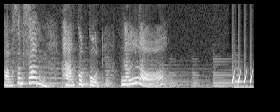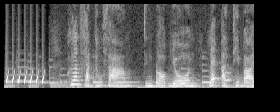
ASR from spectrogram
หางสั้นหางกุดกุดๆงั้นเหรอ ๆ เพื่อนสัตว์ทั้งสาม จึงปลอบโยนและอธิบาย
